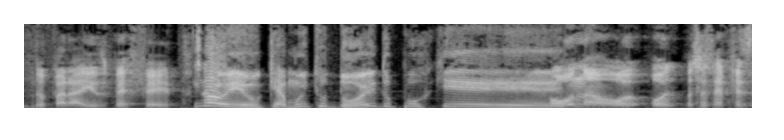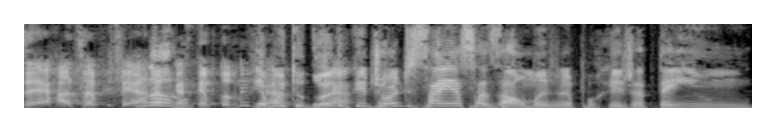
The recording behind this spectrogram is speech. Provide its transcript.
do paraíso perfeito. Não, e o que é muito doido porque. Ou não, ou, ou se você fizer errado, você vai pro inferno, Não, esse tempo todo no E é inferno. muito doido É. porque de onde saem essas almas, né? Porque já tem um,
